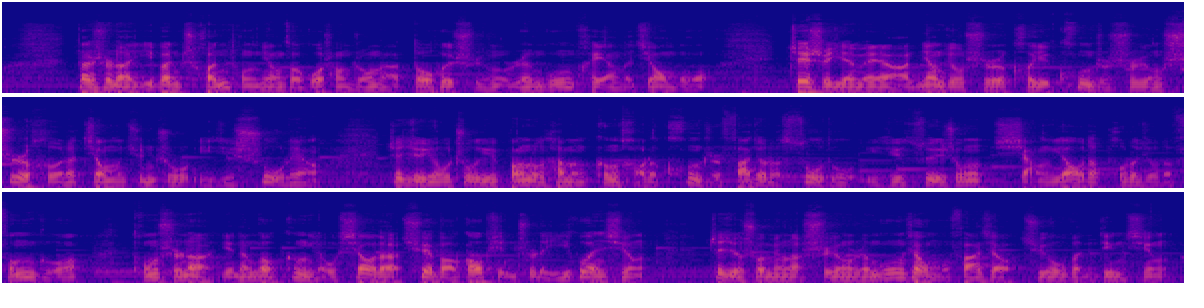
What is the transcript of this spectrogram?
但是呢，一般般传统酿造过程中呢，都会使用人工培养的酵母，这是因为啊，酿酒师可以控制使用适合的酵母菌株以及数量，这就有助于帮助他们更好的控制发酵的速度以及最终想要的葡萄酒的风格，同时呢，也能够更有效的确保高品质的一贯性。这就说明了使用人工酵母发酵具有稳定性，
